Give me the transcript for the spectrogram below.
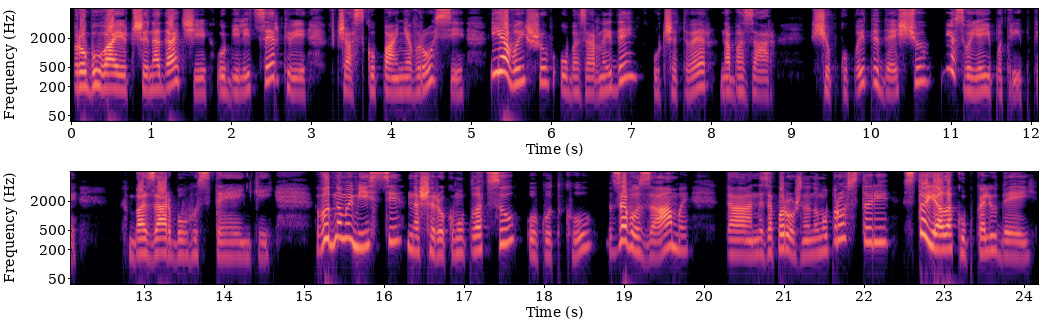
Пробуваючи на дачі у Білій церкві в час купання в росі, я вийшов у базарний день у четвер на базар, щоб купити дещо для своєї потрібки. Базар був густенький. В одному місці на широкому плацу, у кутку, за возами та незапорожненому просторі стояла купка людей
